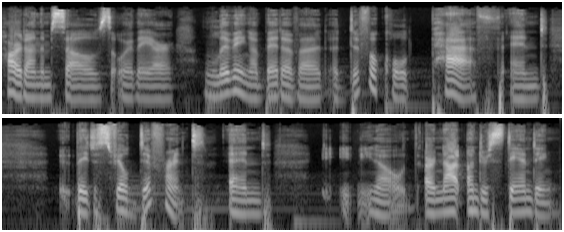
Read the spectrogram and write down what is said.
hard on themselves or they are living a bit of a, a difficult path and they just feel different and, you know, are not understanding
